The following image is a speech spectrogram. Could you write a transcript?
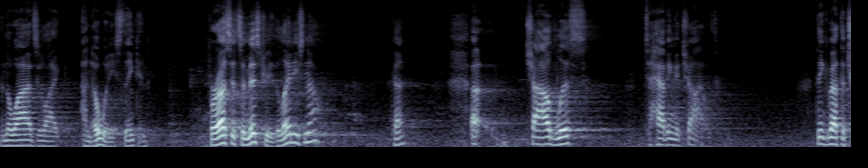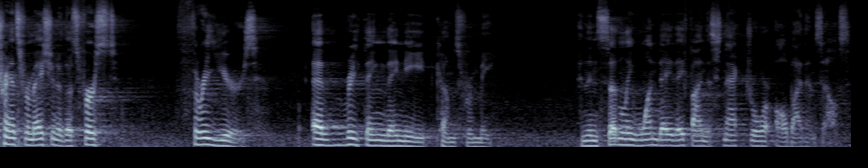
And the wives are like, I know what he's thinking. For us, it's a mystery. The ladies know. Okay? Uh, childless to having a child. Think about the transformation of those first three years. Everything they need comes from me. And then suddenly one day they find the snack drawer all by themselves.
